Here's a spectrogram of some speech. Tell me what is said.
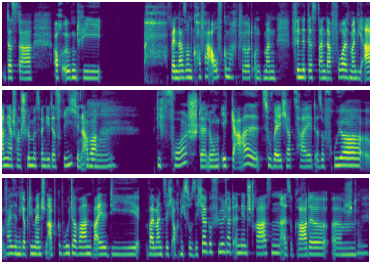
dass da auch irgendwie oh, wenn da so ein Koffer aufgemacht wird und man findet das dann davor, ich meine, die ahnen ja schon schlimm ist, wenn die das riechen, aber mhm. Die Vorstellung, egal zu welcher Zeit, also früher, weiß ich nicht, ob die Menschen abgebrühter waren, weil die, weil man sich auch nicht so sicher gefühlt hat in den Straßen, also gerade ähm,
